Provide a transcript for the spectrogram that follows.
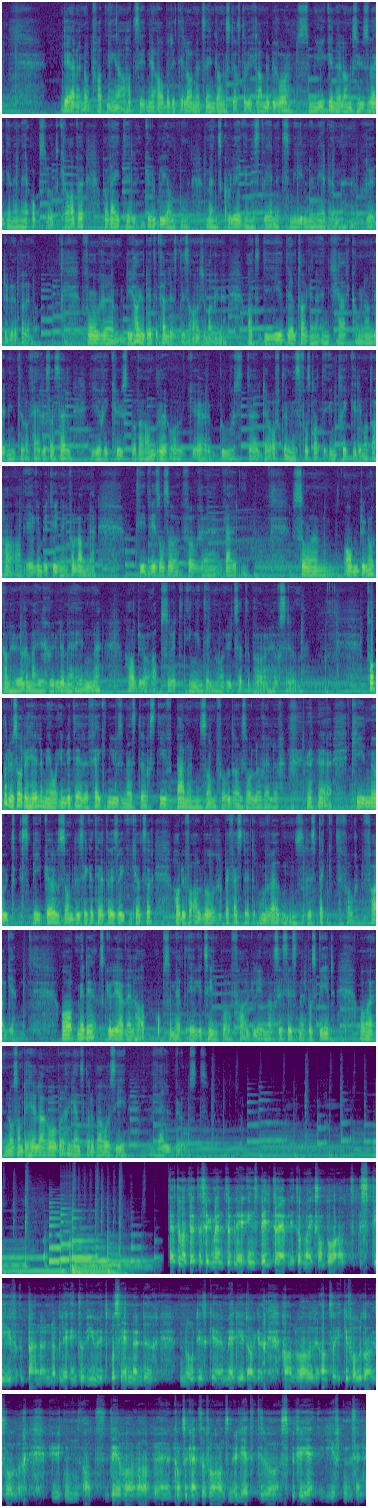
Det er en oppfatning jeg har hatt siden jeg arbeidet i landets en gang største reklamebyrå, smygende langs husveggene med oppslått krave på vei til gullblyanten, mens kollegene strenet smilende ned den røde løperen. For eh, de har jo det til felles, disse arrangementene, at de gir deltakerne en kjærkommen anledning til å feire seg selv, gjøre krus på hverandre og eh, booste det ofte misforståtte inntrykket de måtte ha av egen betydning for landet, tidvis også for uh, verden. Så om du nå kan høre meg rulle med øynene, har du absolutt ingenting å utsette på hørselen. Topper du så det hele med å invitere fake news-mester Steve Bannon som foredragsholder, eller keynote speaker, som det sikkert heter i slike kretser, har du for alvor befestet omverdenens respekt for faget. Og med det skulle jeg vel ha oppsummert eget syn på faglig narsissisme på speed, og nå som det hele er over, gjenstår det bare å si velblåst. Dette segmentet ble innspilt, er jeg blitt oppmerksom på at Steve Bannon ble intervjuet på scenen under nordiske mediedager. Han var altså ikke foredragsholder, uten at det var av eh, konsekvenser for hans mulighet til å spre giften sin.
